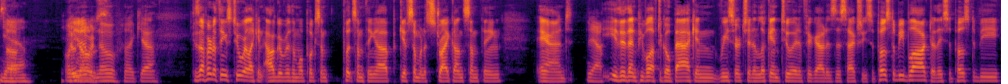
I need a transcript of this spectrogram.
So, yeah. Well, Who you never know. Like, yeah. Because I've heard of things too where like an algorithm will put some put something up, give someone a strike on something, and Yeah. either then people have to go back and research it and look into it and figure out is this actually supposed to be blocked? Are they supposed to be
